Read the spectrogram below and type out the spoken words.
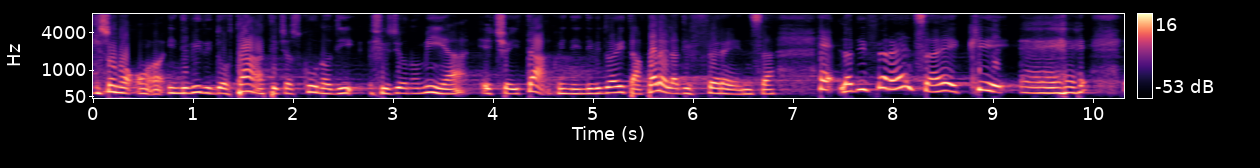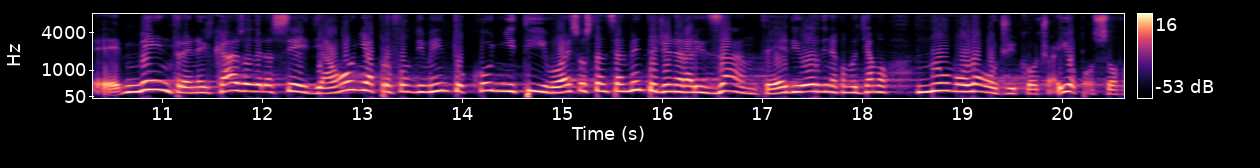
che sono uh, individui dotati ciascuno di fisionomia, ecceità, quindi individualità. Qual è la differenza? Eh, la differenza è che eh, eh, mentre nel caso della sedia ogni approfondimento cognitivo è sostanzialmente generalizzante, è di ordine, come diciamo, nomologico, cioè io posso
